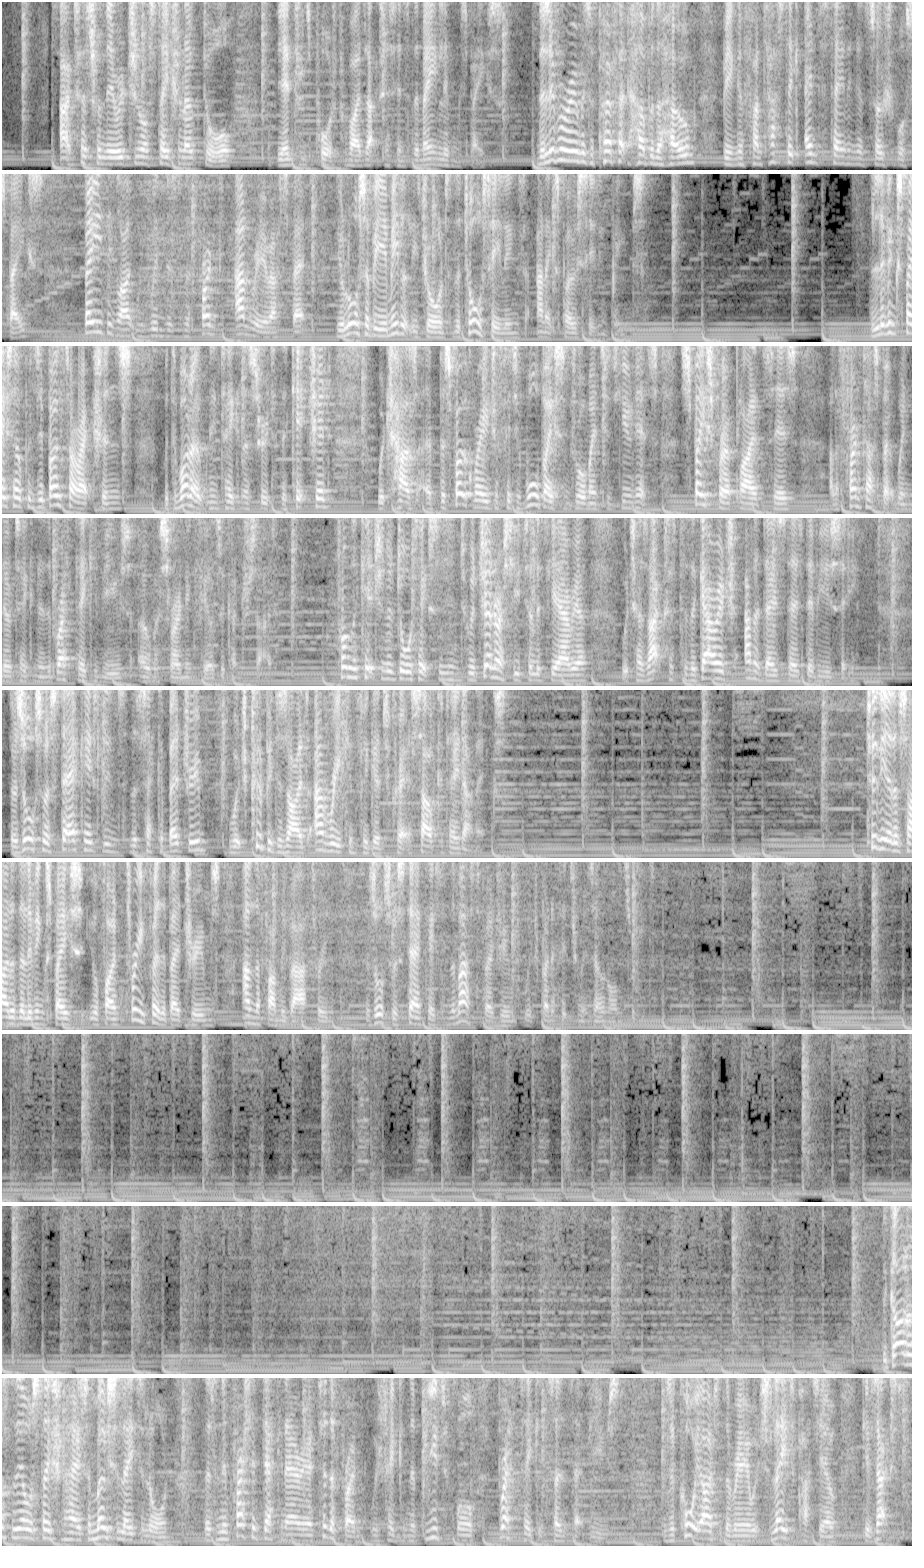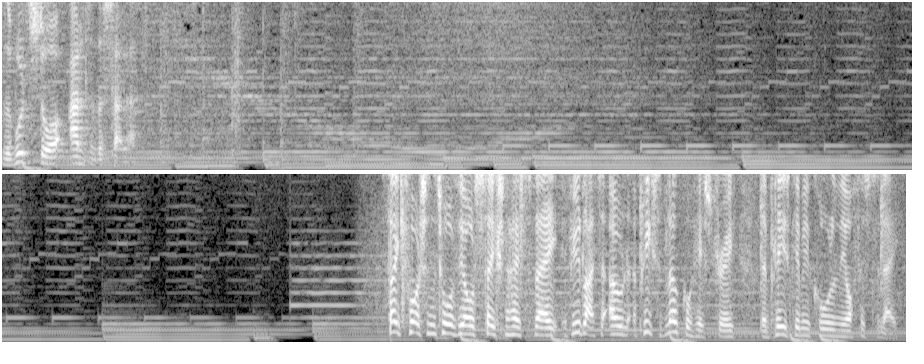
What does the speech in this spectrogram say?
Access from the original station outdoor, the entrance porch provides access into the main living space. The living room is a perfect hub of the home, being a fantastic entertaining and sociable space. Bathing light with windows to the front and rear aspect, you'll also be immediately drawn to the tall ceilings and exposed ceiling beams. The living space opens in both directions, with the one opening taking us through to the kitchen, which has a bespoke range of fitted wall base and drawer mounted units, space for appliances, and a front aspect window taking in the breathtaking views over surrounding fields and countryside. From the kitchen, a door takes us into a generous utility area, which has access to the garage and a downstairs WC. There's also a staircase leading to the second bedroom, which could be designed and reconfigured to create a self-contained annex. To the other side of the living space, you'll find three further bedrooms and the family bathroom. There's also a staircase to the master bedroom, which benefits from its own ensuite. The gardens of the old station house are mostly laid to lawn. There's an impressive decking area to the front which take in the beautiful, breathtaking sunset views. There's a courtyard to the rear which to patio, gives access to the wood store and to the cellar. Thank you for watching the tour of the old station house today. If you'd like to own a piece of local history, then please give me a call in the office today.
